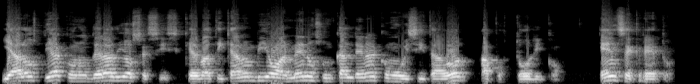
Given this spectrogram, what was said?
y a los diáconos de la diócesis que el Vaticano envió al menos un cardenal como visitador apostólico, en secreto.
